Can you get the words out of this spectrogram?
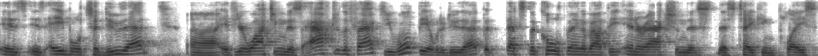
is is able to do that. Uh, if you're watching this after the fact, you won't be able to do that. But that's the cool thing about the interaction that's that's taking place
